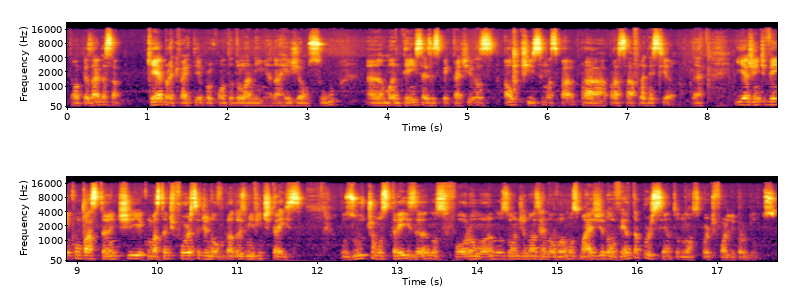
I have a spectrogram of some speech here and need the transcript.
Então, apesar dessa quebra que vai ter por conta do Laninha na região sul, uh, mantém-se as expectativas altíssimas para a safra desse ano, né? E a gente vem com bastante, com bastante força de novo para 2023. Os últimos três anos foram anos onde nós renovamos mais de 90% do nosso portfólio de produtos.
